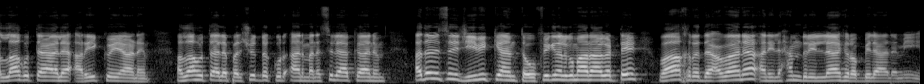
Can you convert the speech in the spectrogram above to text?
അള്ളാഹു താല അറിയിക്കുകയാണ്. അള്ളാഹു താല പരിശുദ്ധ ഖുർആൻ മനസ്സിലാക്കാനും അതനുസരിച്ച് ജീവിക്കാനും തൗഫീഖ് നൽകുമാറാകട്ടെ. വാഹ്റദ് അവാന അനിൽ അഹമ്മദില്ലാഹി റബ്ബിൽ ആലമീൻ.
